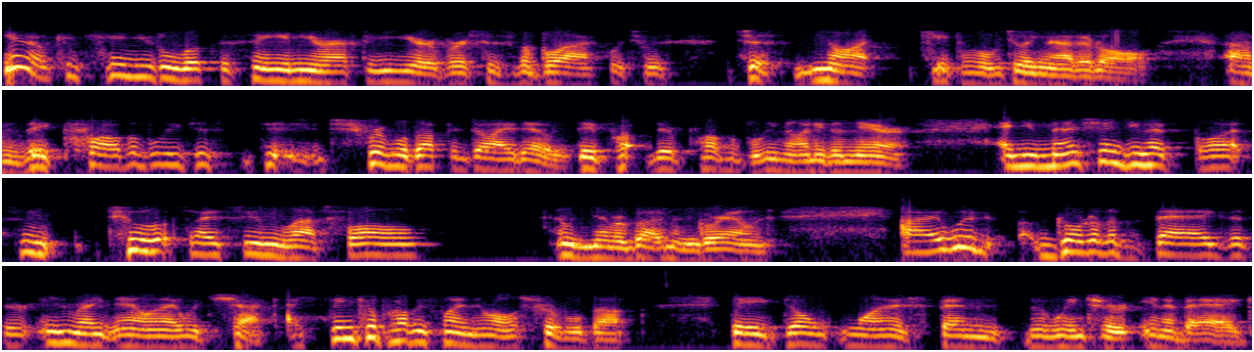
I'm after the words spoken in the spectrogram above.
you know continue to look the same year after year versus the black, which was just not capable of doing that at all. Um, they probably just shriveled up and died out. They pro- they're probably not even there. And you mentioned you had bought some tulips, I assume, last fall. Would never got them in the ground. I would go to the bag that they're in right now and I would check. I think you'll probably find they're all shriveled up. They don't want to spend the winter in a bag.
